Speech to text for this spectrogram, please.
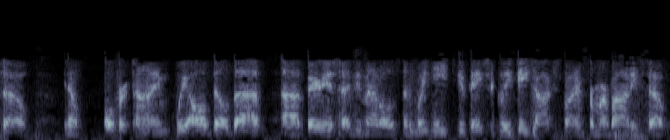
so you know over time, we all build up uh, various heavy metals, and we need to basically detoxify them from our body. So,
